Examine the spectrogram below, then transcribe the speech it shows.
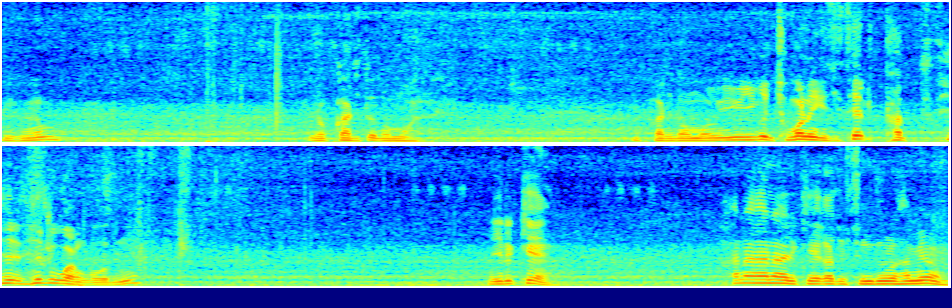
지금 여기까지 또 넘어왔네. 여기까지 넘어 이- 이거 저번에 세- 다 해- 해주고 간 거거든요. 이렇게 하나하나 이렇게 해가지고 증등을 하면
